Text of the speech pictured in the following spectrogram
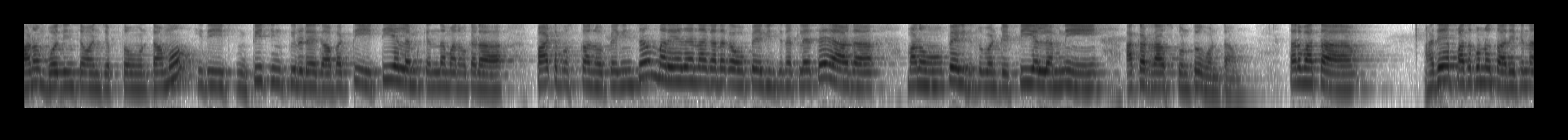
మనం బోధించామని చెప్తూ ఉంటాము. ఇది టీచింగ్ పీరియడే కాబట్టి టీఎల్ఎం కింద మనం ఇక్కడ పాఠ్యపుస్తకాన్ని ఉపయోగించాం. మరి ఏదైనా కనుక ఉపయోగించినట్లయితే ఆడ మనం ఉపయోగించినటువంటి టీఎల్ఎంని అక్కడ రాసుకుంటూ ఉంటాం. తర్వాత అదే పదకొండో తారీఖున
